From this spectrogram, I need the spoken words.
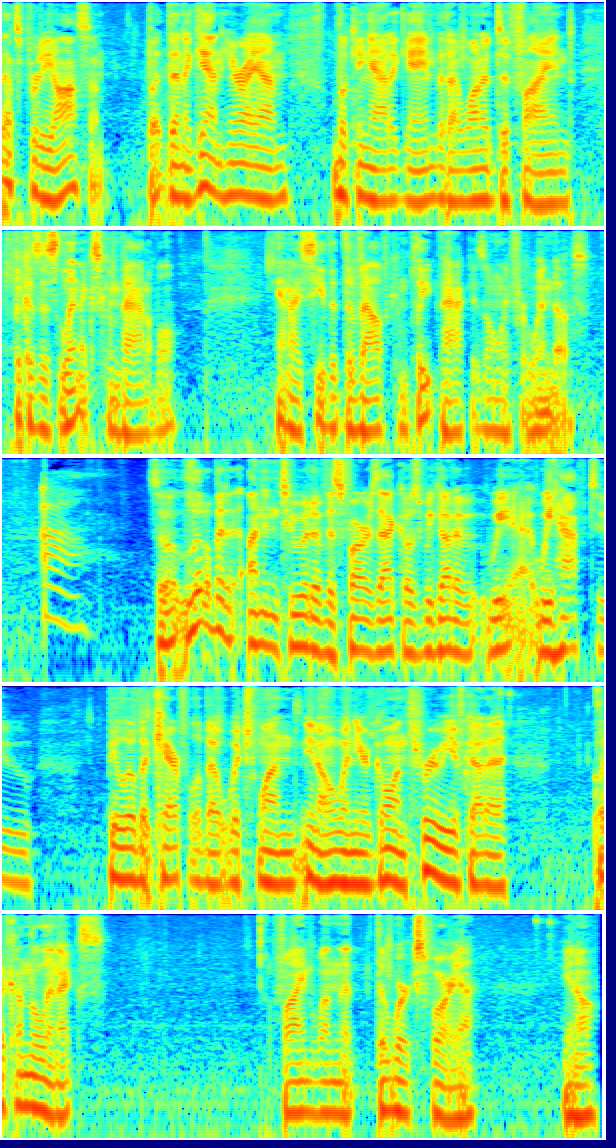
That's pretty awesome. But then again, here I am looking at a game that I wanted to find because it's Linux compatible, and I see that the Valve Complete pack is only for Windows. So a little bit unintuitive as far as that goes. We got to we we have to be a little bit careful about which one. You know, when you're going through, you've got to click on the Linux, find one that that works for you. You know,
